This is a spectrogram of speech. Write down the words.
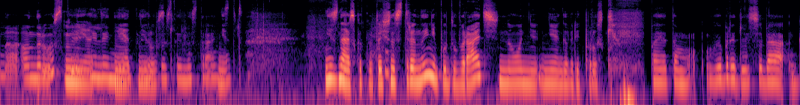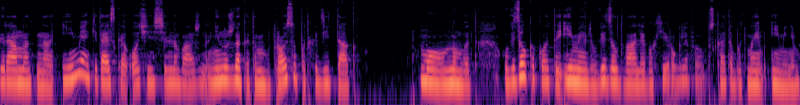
Знаю, он русский нет, или нет? Нет, не русский. Просто иностранец. Нет. Не знаю, с какой точно страны, не буду врать, но не, не говорит по-русски. Поэтому выбрать для себя грамотно имя китайское очень сильно важно. Не нужно к этому вопросу подходить так. Мол, ну вот, увидел какое-то имя или увидел два левых иероглифа, пускай это будет моим именем.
